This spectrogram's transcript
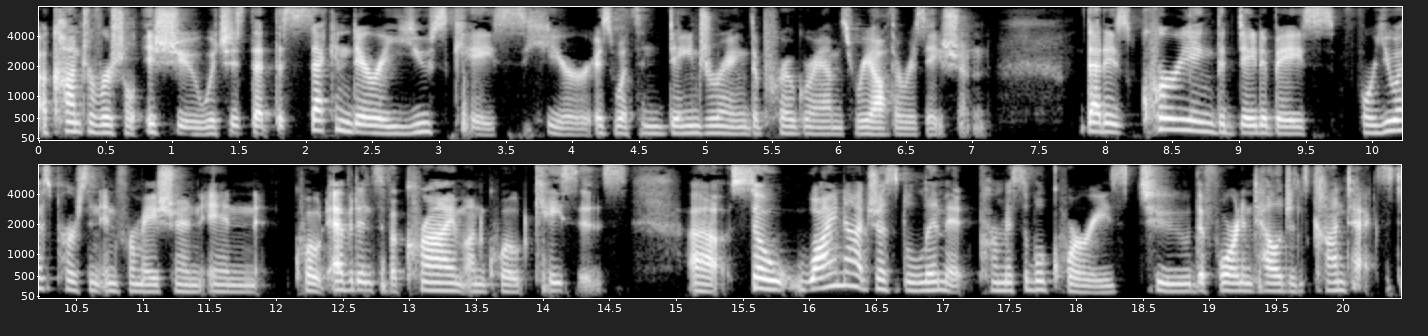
a controversial issue, which is that the secondary use case here is what's endangering the program's reauthorization. That is, querying the database for U.S. person information in, quote, evidence of a crime, unquote, cases. Uh, so, why not just limit permissible queries to the foreign intelligence context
